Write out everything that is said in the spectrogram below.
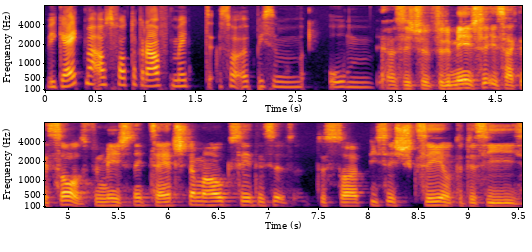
Wie geht man als Fotograf mit so etwas um? Ja, es ist, für mich, ich sage es so, für mich ist es nicht das erste Mal gewesen, dass, dass so etwas ist oder dass ich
